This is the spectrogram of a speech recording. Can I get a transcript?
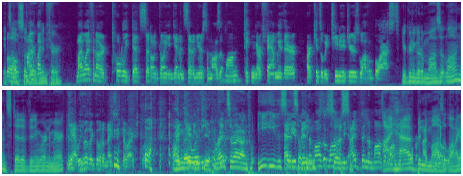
It's Well, also my their wife- winter. My wife and I are totally dead set on going again in seven years to Mazatlan, taking our family there. Our kids will be teenagers. We'll have a blast. You're gonna go to Mazatlan instead of anywhere in America? Yeah, we'd rather go to Mexico, actually. I'm there with me? you. Brent's right on. He even said Have you something. been to Mazatlan? so I mean, I've been to Mazatlan. I have before. been to Mazatlan. I got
